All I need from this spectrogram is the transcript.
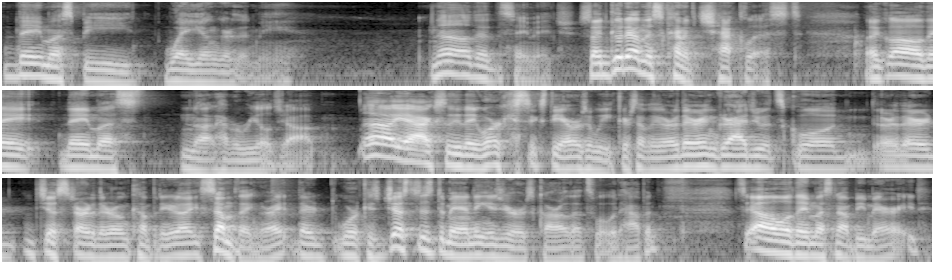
they must be way younger than me. No, they're the same age. So I'd go down this kind of checklist, like, oh, they they must not have a real job oh yeah, actually they work 60 hours a week or something, or they're in graduate school, and, or they're just started their own company, or like something, right? Their work is just as demanding as yours, Carl. That's what would happen. Say, oh well, they must not be married.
